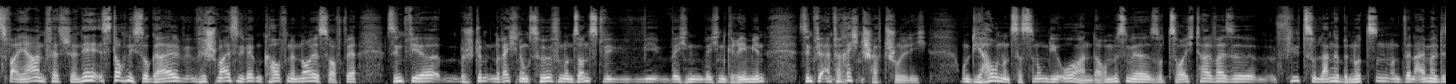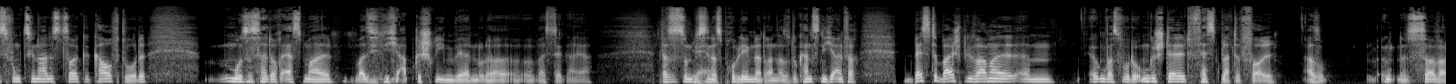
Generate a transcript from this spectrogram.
zwei Jahren feststellen, nee, ist doch nicht so geil, wir schmeißen die weg und kaufen eine neue Software, sind wir bestimmten Rechnungshöfen und sonst wie, wie welchen, welchen Gremien, sind wir einfach Rechenschaft schuldig. Und die hauen uns das dann um die Ohren. Darum müssen wir so Zeug teilweise viel zu lange benutzen und wenn einmal dysfunktionales Zeug gekauft wurde, muss es halt auch erstmal, weiß ich nicht, abgeschrieben werden oder äh, weiß der Geier. Das ist so ein bisschen Ja. das Problem daran. Also du kannst nicht einfach. Beste Beispiel war mal, ähm, irgendwas wurde umgestellt, Festplatte voll. Also irgendeine Server,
